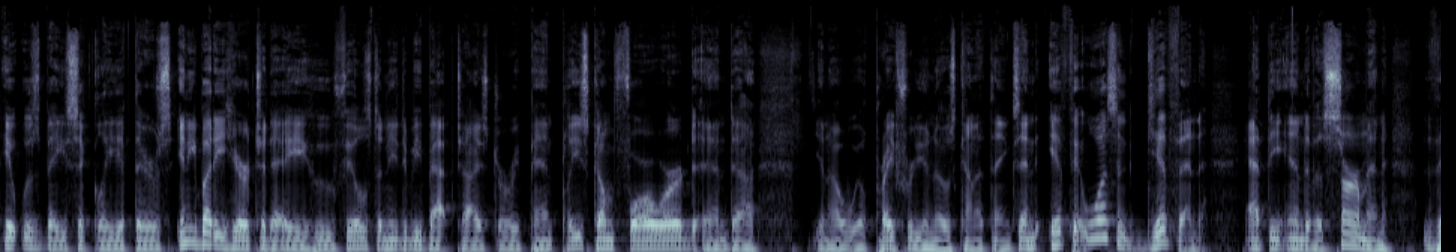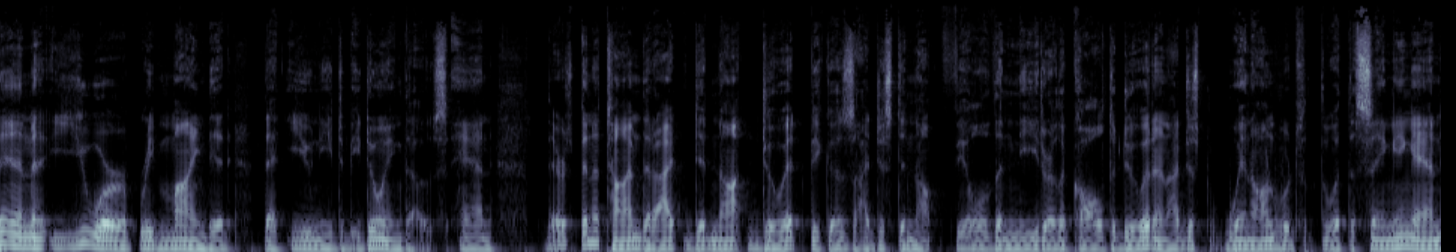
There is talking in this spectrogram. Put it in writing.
It was basically if there's anybody here today who feels the need to be baptized or repent, please come forward and uh, you know, we'll pray for you and those kind of things. And if it wasn't given at the end of a sermon, then you were reminded that you need to be doing those. And there's been a time that I did not do it because I just did not feel the need or the call to do it, and I just went on with, with the singing. And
